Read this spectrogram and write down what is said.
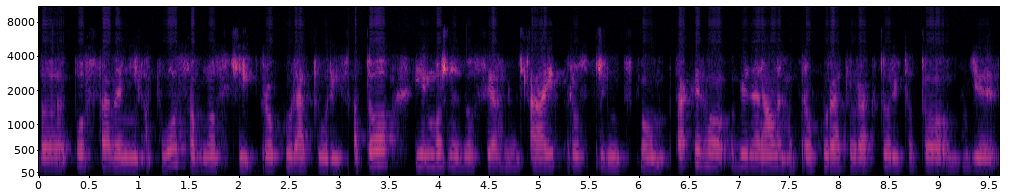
v postavení a pôsobnosti prokuratúry. A to je možné dosiahnuť aj prostredníctvom takého generálneho prokurátora, ktorý toto bude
